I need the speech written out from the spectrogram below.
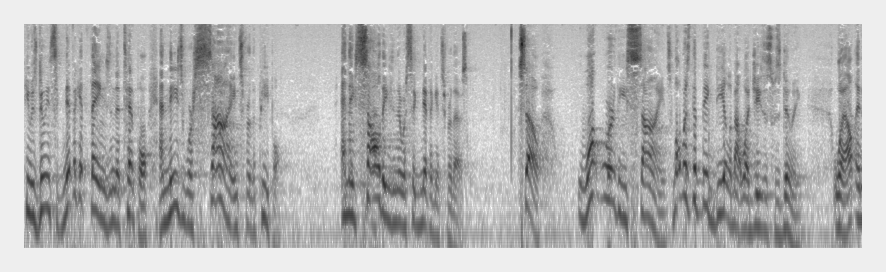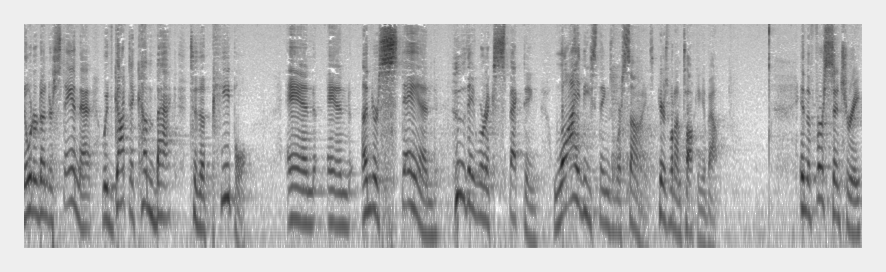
He was doing significant things in the temple, and these were signs for the people. And they saw these, and there was significance for those. So, what were these signs? What was the big deal about what Jesus was doing? Well, in order to understand that, we've got to come back to the people and, and understand who they were expecting, why these things were signs. Here's what I'm talking about. In the first century,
